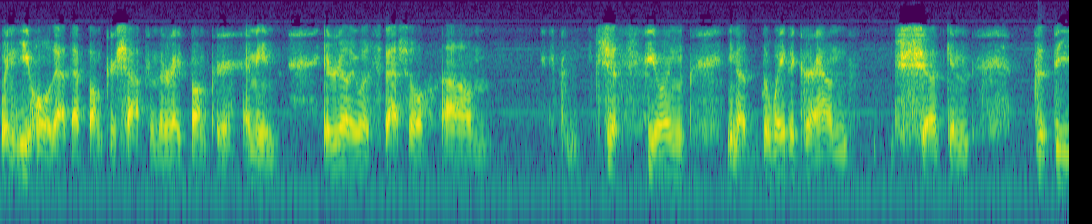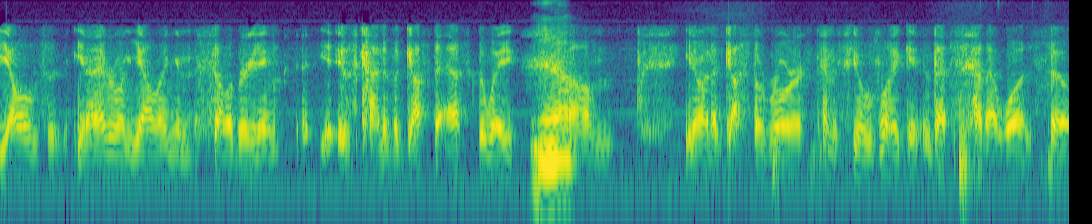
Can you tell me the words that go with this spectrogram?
when he holed out that bunker shot from the right bunker. I mean, it really was special. Um, just feeling, you know, the way the ground shook and the, the yells, you know, everyone yelling and celebrating. It, it was kind of Augusta-esque the way, yeah. um, you know, an Augusta roar kind of feels like it, that's how that was. So,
